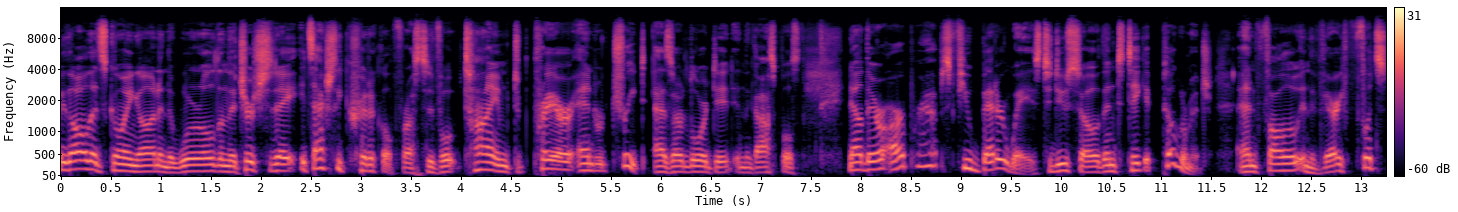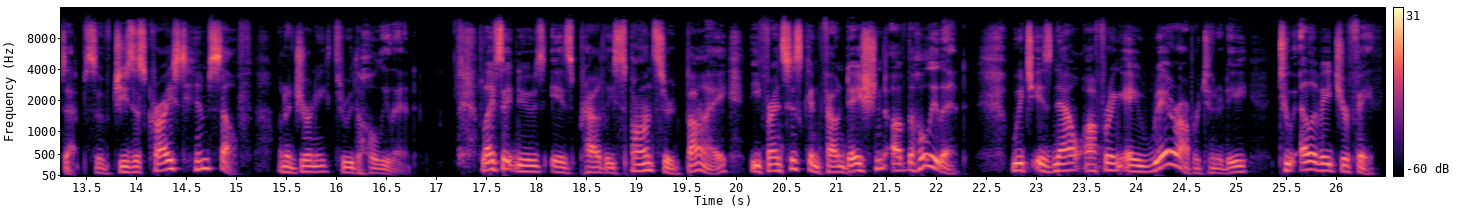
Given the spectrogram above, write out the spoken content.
With all that's going on in the world and the church today, it's actually critical for us to devote time to prayer and retreat as our Lord did in the Gospels. Now, there are perhaps few better ways to do so than to take a pilgrimage and follow in the very footsteps of Jesus Christ himself on a journey through the Holy Land. LifeSite News is proudly sponsored by the Franciscan Foundation of the Holy Land, which is now offering a rare opportunity to elevate your faith.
